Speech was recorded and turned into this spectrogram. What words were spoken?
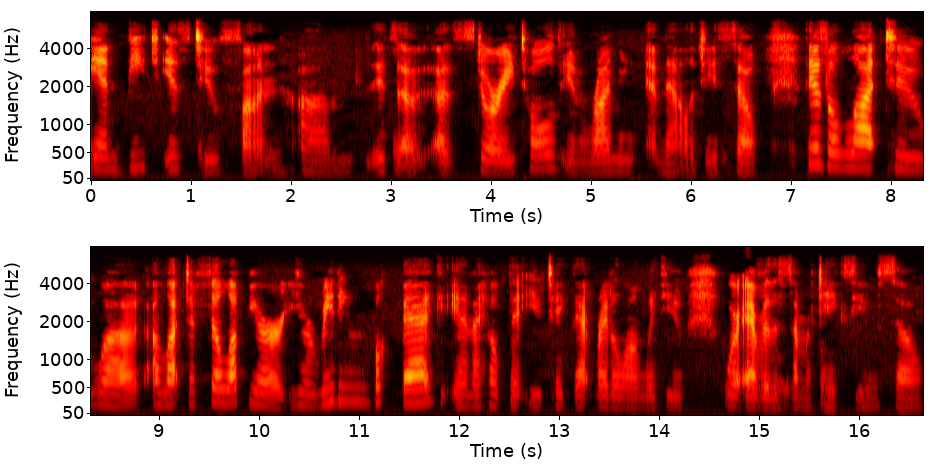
and Beach is Too Fun. Um, it's a, a, story told in rhyming analogies. So there's a lot to uh, a lot to fill up your your reading book bag, and I hope that you take that right along with you wherever the summer takes you. So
